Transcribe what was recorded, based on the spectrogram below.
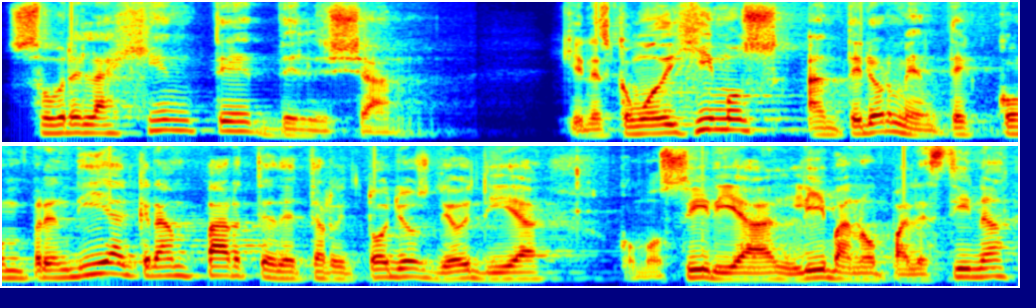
sobre la gente del Sham quienes, como dijimos anteriormente, comprendía gran parte de territorios de hoy día como Siria, Líbano, Palestina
